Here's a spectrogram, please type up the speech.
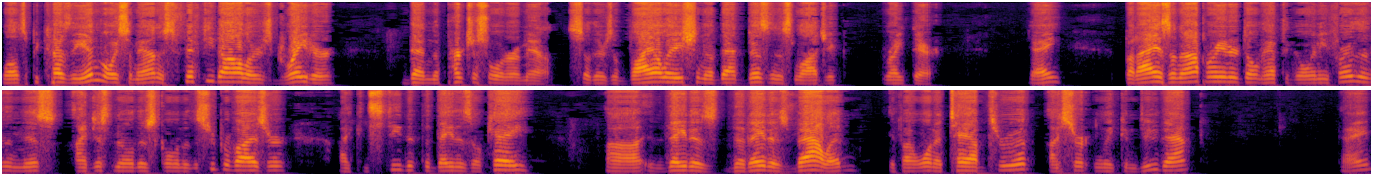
Well, it's because the invoice amount is $50 greater than the purchase order amount. So there's a violation of that business logic right there. Okay? But I, as an operator, don't have to go any further than this. I just know this going to the supervisor. I can see that the data is okay. Uh, the data is the data is valid. If I want to tab through it, I certainly can do that. Okay,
